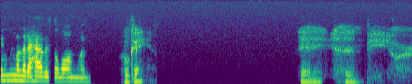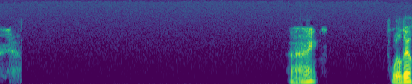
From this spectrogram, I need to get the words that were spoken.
The only one that I have is the long one. okay. A All right. Will do.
